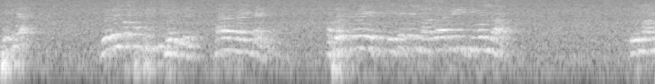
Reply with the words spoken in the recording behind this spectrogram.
ঠিক আছে যোগেন বাবু বিক্রি করবেন সারা চাই আপনার এসেছেন মাগা জীবন দাও এই মানুষ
